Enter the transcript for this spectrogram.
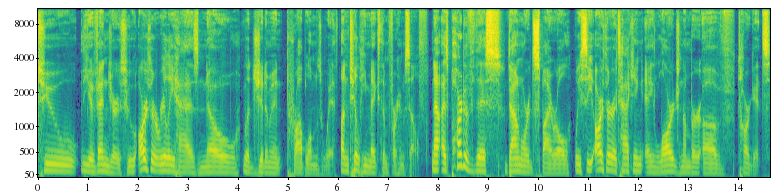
to the Avengers, who Arthur really has has no legitimate problems with until he makes them for himself. Now, as part of this downward spiral, we see Arthur attacking a large number of targets.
